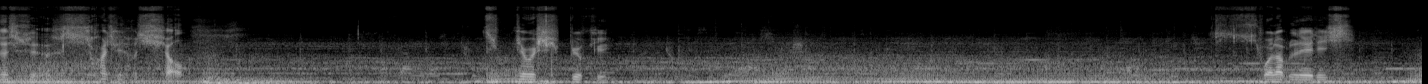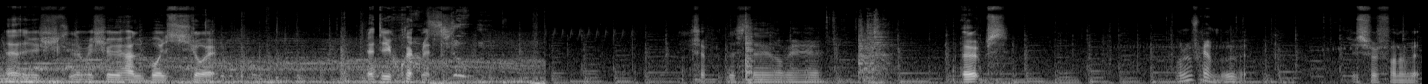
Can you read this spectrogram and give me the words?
This is such a shell. It's very spooky. What up, ladies? Let me, let me show you how the boys do it. Get the equipment. Except for this thing over here. Oops. I wonder if I can move it. Just for fun of it.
